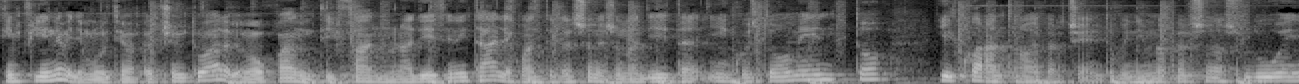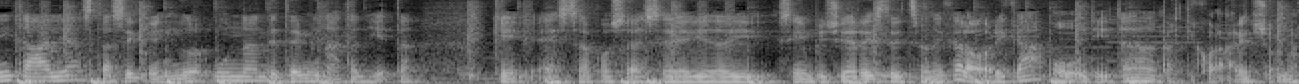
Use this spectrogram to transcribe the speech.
Infine vediamo l'ultima percentuale, vediamo quanti fanno la dieta in Italia, quante persone sono a dieta in questo momento, il 49%, quindi una persona su due in Italia sta seguendo una determinata dieta, che essa possa essere dieta di semplice restrizione calorica o dieta particolare, insomma.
